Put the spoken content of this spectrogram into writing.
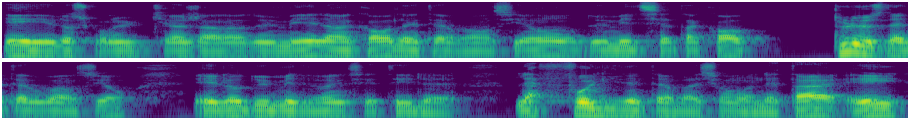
Et lorsqu'on a eu le crash dans l'an 2000, encore de l'intervention. 2007, encore plus d'intervention. Et là, 2020, c'était la folie d'intervention monétaire. Et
